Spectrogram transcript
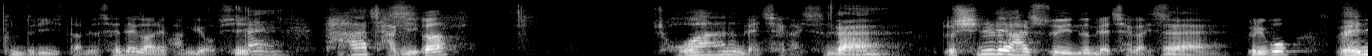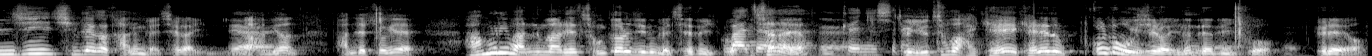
분들이 있다면 세대 간에 관계없이 네. 다 자기가 좋아하는 매체가 있어요. 네. 또 신뢰할 수 있는 매체가 있어요. 네. 그리고 왠지 신뢰가 가는 매체가 있나 예. 하면 반대쪽에 아무리 맞는 말 해서 정 떨어지는 매체도 있고 맞아요. 그렇잖아요. 네. 괜히 싫어. 그 유튜브 아, 걔, 걔네들 꼴도 보기 싫어 이런 데도 네. 있고 네. 그래요.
